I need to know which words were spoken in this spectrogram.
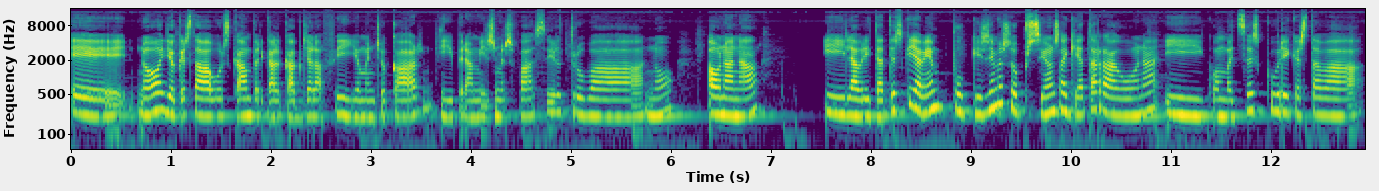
eh, no, jo que estava buscant, perquè al cap i a la fi jo menjo carn i per a mi és més fàcil trobar no, a on anar, i la veritat és que hi havia poquíssimes opcions aquí a Tarragona i quan vaig descobrir que estava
